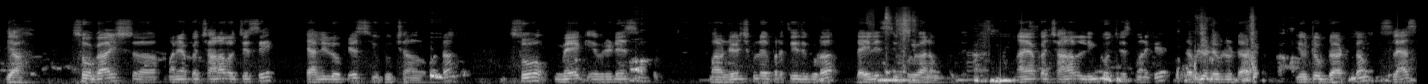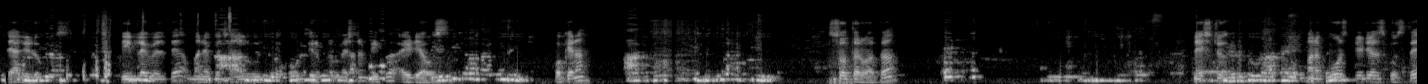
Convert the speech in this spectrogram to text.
యా సో గాయస్ మన యొక్క ఛానల్ వచ్చేసి టాలీ లోకేష్ యూట్యూబ్ ఛానల్ అనమాట. సో మేక్ ఎవ్రీడే సింపుల్ మనం నేర్చుకునే ప్రతిదీ కూడా డైలీ సింపుల్ గానే ఉంటుంది. నా యొక్క ఛానల్ లింక్ వచ్చేసి మనకి WWW dot YouTube dot com slash Tally దీంట్లోకి వెళ్తే మన యొక్క ఛానల్ గురించి పూర్తి ఇన్ఫర్మేషన్ మీకు ఐడియా వస్తుంది. ఓకేనా? సో తర్వాత నెక్స్ట్ మన కోర్స్ డీటెయిల్స్కి వస్తే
